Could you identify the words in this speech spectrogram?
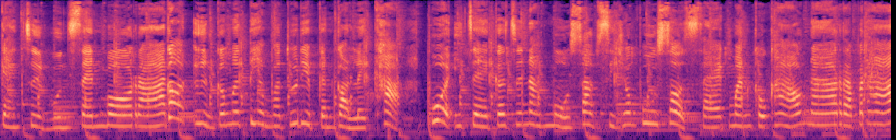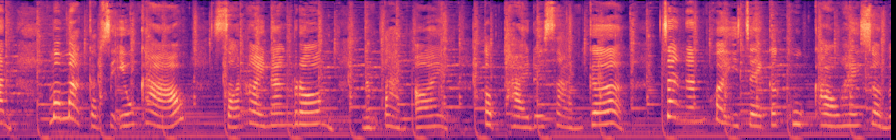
แกงจืดวุ้นเส้นโบราณก่อนอื่นก็มาเตรียมวัตถุดิบกันก่อนเลยค่ะหัวอีเจก็จะนำหมูสับสีชมพูสดแซกมันขาวๆน่ารับประทานมาหมักกับซีอิ๊วขาว ซอสหอยนางรม น้ำตาลอ้อย ตบท้ายด้วยสามเกลอ จากนั้นพออีเจก็คลุกเคล้าให้ส่วนผ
